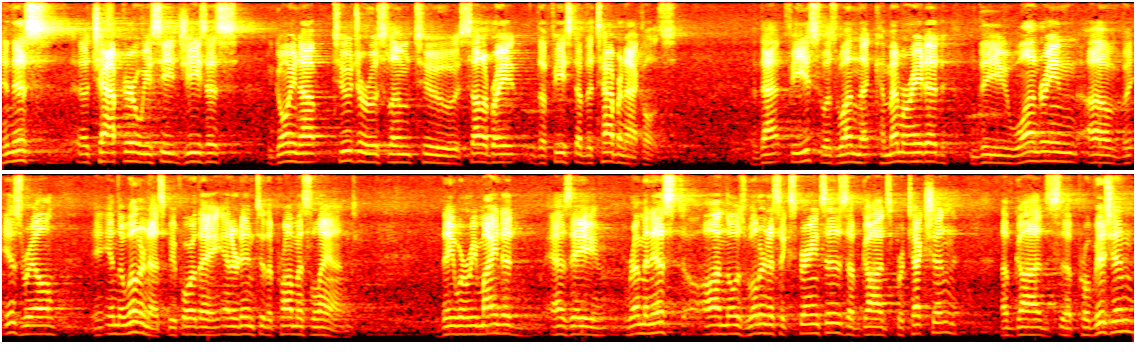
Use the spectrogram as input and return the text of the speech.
In this uh, chapter, we see Jesus going up to Jerusalem to celebrate the Feast of the Tabernacles. That feast was one that commemorated the wandering of Israel in the wilderness before they entered into the promised land. They were reminded as they reminisced on those wilderness experiences of God's protection, of God's uh, provision,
